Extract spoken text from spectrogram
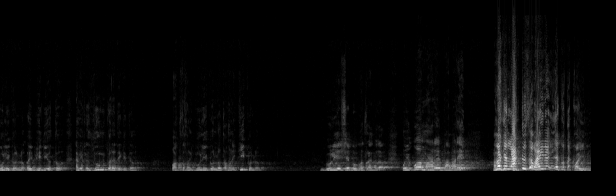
গুলি করল, ওই ভিডিও তো আমি একটু জুম করে দেখি তো। ওক যখন গুলি করল, তখন কি করল? গুলি এসে বুকত লাগল, ওই ও মারে বাবারে আমাকে লাগতেছে ভাই রে, এ কথা কয়নি।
